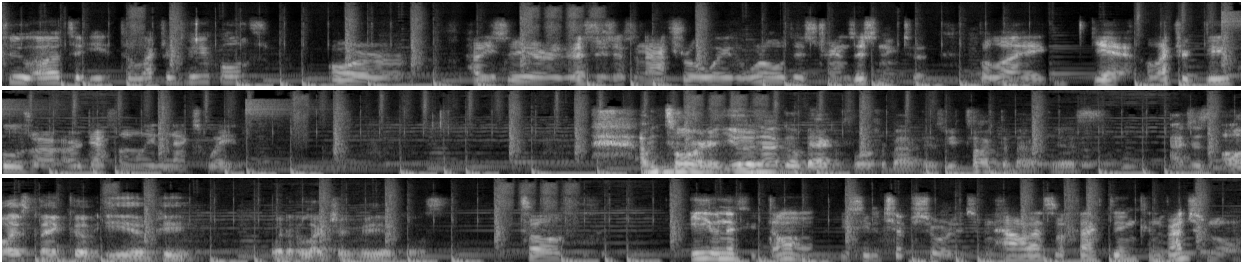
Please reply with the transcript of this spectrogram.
to uh to to electric vehicles, or how do you say, or this is just a natural way the world is transitioning to. But like, yeah, electric vehicles are, are definitely the next wave. I'm torn, and you and I go back and forth about this. We talked about this. I just always think of EMP with electric vehicles. So even if you don't, you see the chip shortage and how that's affecting conventional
